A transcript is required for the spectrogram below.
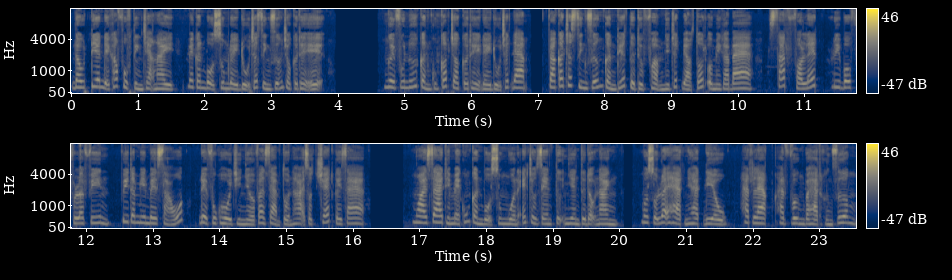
Đầu tiên để khắc phục tình trạng này, mẹ cần bổ sung đầy đủ chất dinh dưỡng cho cơ thể. Người phụ nữ cần cung cấp cho cơ thể đầy đủ chất đạm và các chất dinh dưỡng cần thiết từ thực phẩm như chất béo tốt omega 3, sắt folate, riboflavin, vitamin B6 để phục hồi trí nhớ và giảm tổn hại do stress gây ra. Ngoài ra thì mẹ cũng cần bổ sung nguồn estrogen tự nhiên từ đậu nành, một số loại hạt như hạt điều, hạt lạc, hạt vừng và hạt hướng dương.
